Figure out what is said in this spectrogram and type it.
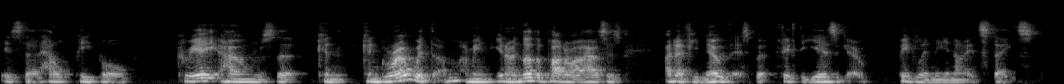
is to help people create homes that can can grow with them. I mean, you know, another part of our house is I don't know if you know this, but 50 years ago, people in the United States,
